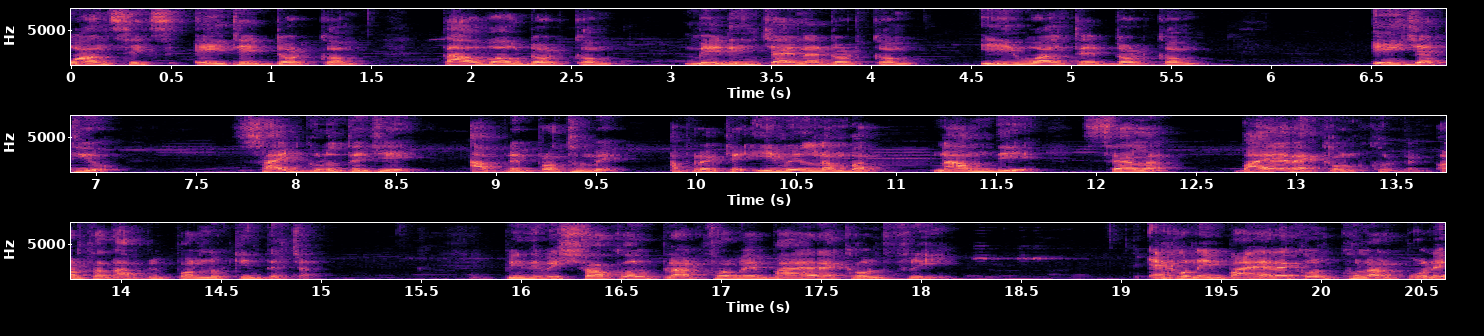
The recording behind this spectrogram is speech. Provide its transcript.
one six eight eight dot com Taobao dot com made in China dot com e ওয়ালটেড ডট কম এই জাতীয় সাইটগুলোতে যে আপনি প্রথমে আপনার একটা ইমেল নাম্বার, নাম দিয়ে সেলার বায়ার অ্যাকাউন্ট খুলবেন, অর্থাৎ আপনি পণ্য কিনতে চান। পৃথিবীর সকল প্ল্যাটফর্মে বায়ার অ্যাকাউন্ট ফ্রি এখন এই বায়ার অ্যাকাউন্ট খোলার পরে,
